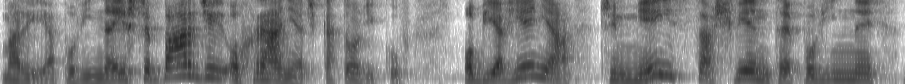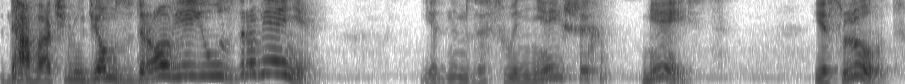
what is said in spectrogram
Maryja powinna jeszcze bardziej ochraniać katolików. Objawienia czy miejsca święte powinny dawać ludziom zdrowie i uzdrowienie. Jednym ze słynniejszych miejsc jest Lourdes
